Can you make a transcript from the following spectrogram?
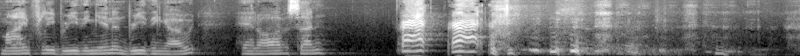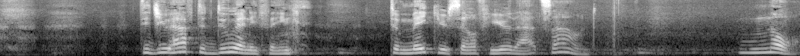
mindfully breathing in and breathing out, and all of a sudden, Did you have to do anything to make yourself hear that sound? No.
